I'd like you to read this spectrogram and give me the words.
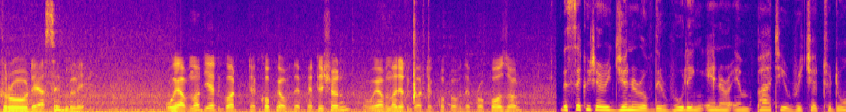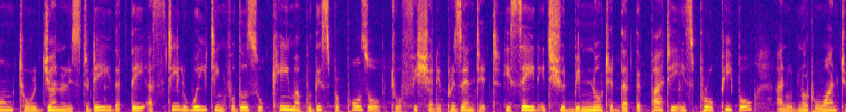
through the assembly. We have not yet got a copy of the petition, we have not yet got a copy of the proposal. The Secretary General of the ruling NRM party, Richard Todwong, told journalists today that they are still waiting for those who came up with this proposal to officially present it. He said it should be noted that the party is pro people and would not want to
